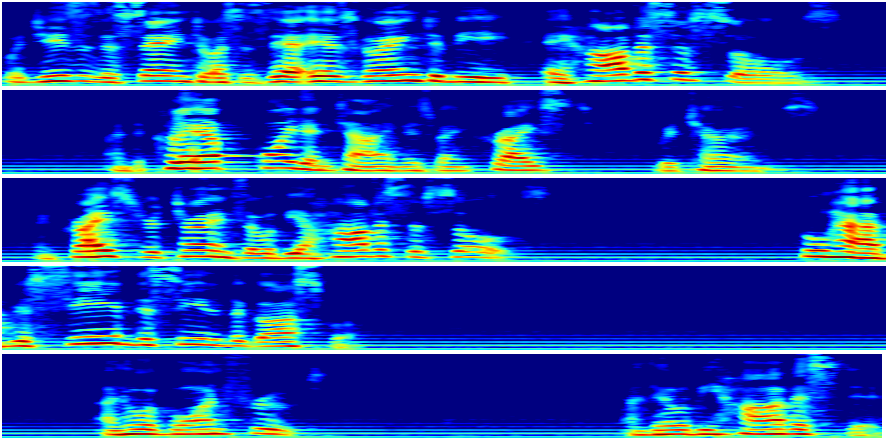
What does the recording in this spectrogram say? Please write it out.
What Jesus is saying to us is there is going to be a harvest of souls and the clear point in time is when Christ returns. When Christ returns, there will be a harvest of souls who have received the seed of the gospel and who have borne fruit and they will be harvested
